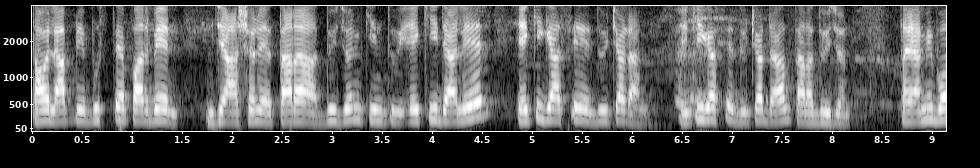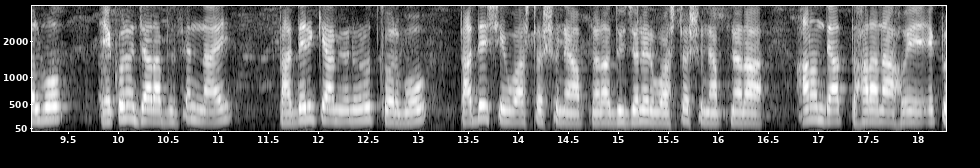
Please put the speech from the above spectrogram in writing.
তাহলে আপনি বুঝতে পারবেন যে আসলে তারা দুইজন কিন্তু একই ডালের একই গাছে দুইটা ডাল। একই গাছে দুইটা ডাল, তারা দুইজন। তাই আমি বলব এখনও যারা বুঝেন নাই, তাদেরকে আমি অনুরোধ করব, তাদের সেই ওয়াশটা শুনে আপনারা দুইজনের ওয়াশটা শুনে আপনারা আনন্দে আত্মহারা না হয়ে একটু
